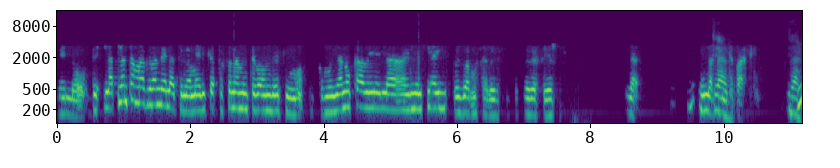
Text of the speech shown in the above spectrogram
de lo de, la planta más grande de Latinoamérica pues solamente va un décimo. Como ya no cabe la energía ahí pues vamos a ver si se puede hacer una claro. Claro.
